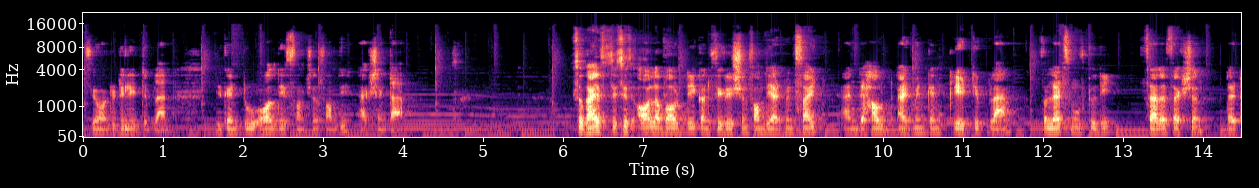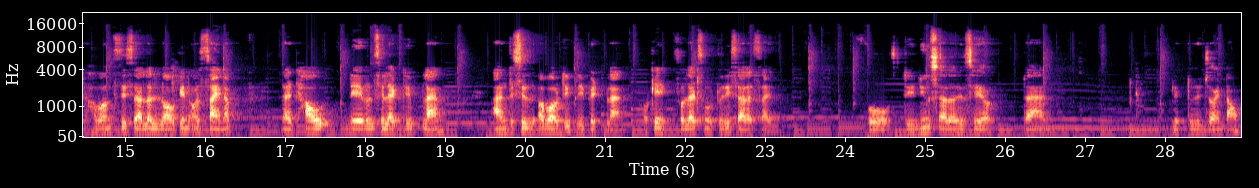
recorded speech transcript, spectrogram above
if you want to delete the plan you can do all these functions from the action tab. So guys this is all about the configuration from the admin side and how admin can create the plan so let's move to the seller section that once the seller login or sign up that how they will select the plan. And this is about the prepaid plan. Okay so let's move to the seller side. So the new seller is here. Then click to the join now.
